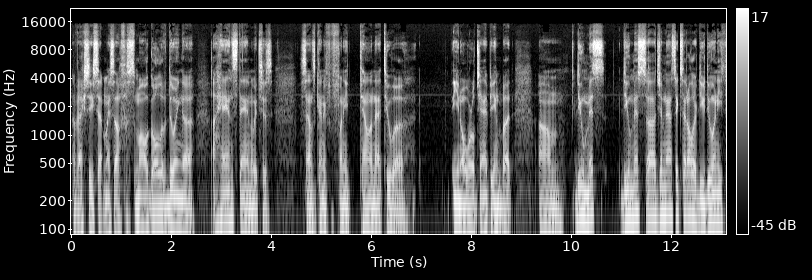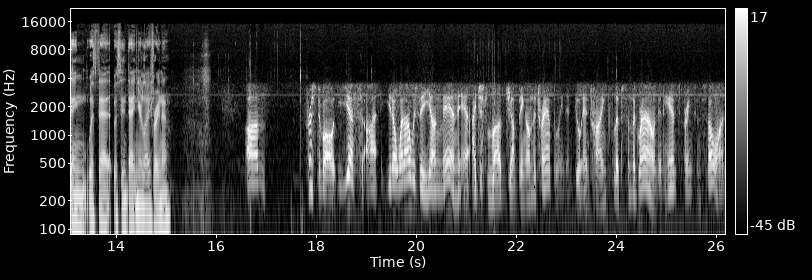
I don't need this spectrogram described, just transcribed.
I've actually set myself a small goal of doing a, a handstand, which is sounds kind of funny telling that to a you know world champion. But um, do you miss do you miss uh, gymnastics at all, or do you do anything with that within that in your life right now? Um, first of all, yes. I, you know, when I was a young man, I just loved jumping on the trampoline and do and trying flips on the ground and handsprings and so on.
